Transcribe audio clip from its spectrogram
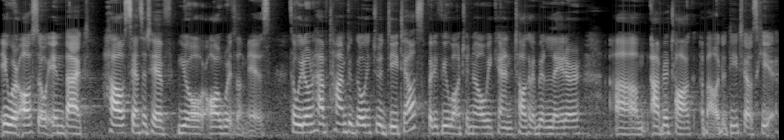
it will also impact how sensitive your algorithm is. So we don't have time to go into the details, but if you want to know, we can talk a little bit later um, after talk about the details here.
